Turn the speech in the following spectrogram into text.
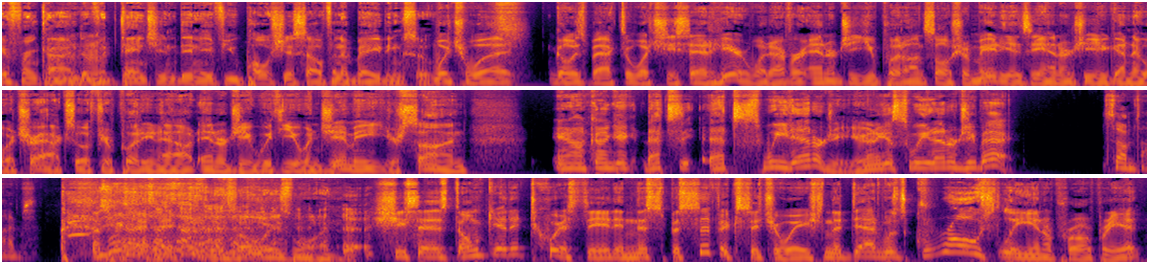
different kind Mm-hmm. of attention than if you post yourself in a bathing suit. which what goes back to what she said here whatever energy you put on social media is the energy you're going to attract so if you're putting out energy with you and jimmy your son you're not going to get that's that's sweet energy you're going to get sweet energy back Sometimes. There's always one. she says don't get it twisted in this specific situation the dad was grossly inappropriate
